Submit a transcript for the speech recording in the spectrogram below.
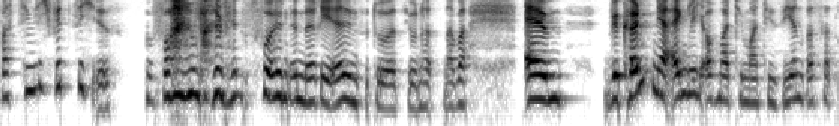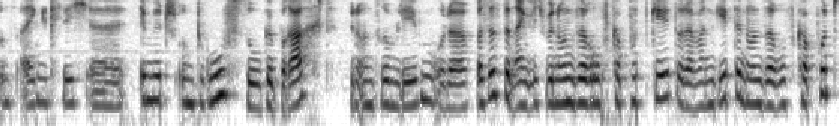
was ziemlich witzig ist. Vor allem, weil wir es vorhin in der reellen Situation hatten. Aber ähm, wir könnten ja eigentlich auch mal thematisieren, was hat uns eigentlich äh, Image und Ruf so gebracht in unserem Leben? Oder was ist denn eigentlich, wenn unser Ruf kaputt geht? Oder wann geht denn unser Ruf kaputt?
